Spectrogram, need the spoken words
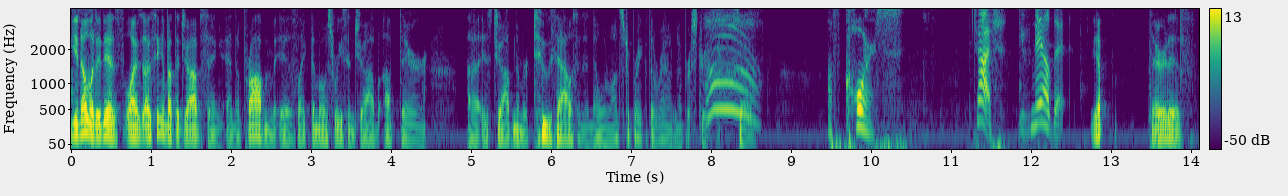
you know what it is. Well, I was, I was thinking about the job thing, and the problem is like the most recent job up there uh, is job number two thousand, and no one wants to break the round number streak. so, Of course, Josh, you've nailed it. yep, there it is.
